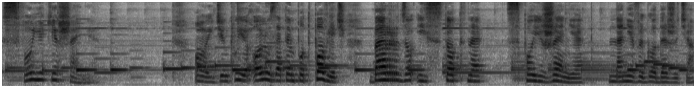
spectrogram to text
swoje kieszenie. Oj, dziękuję Olu za tę podpowiedź. Bardzo istotne spojrzenie na niewygodę życia.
